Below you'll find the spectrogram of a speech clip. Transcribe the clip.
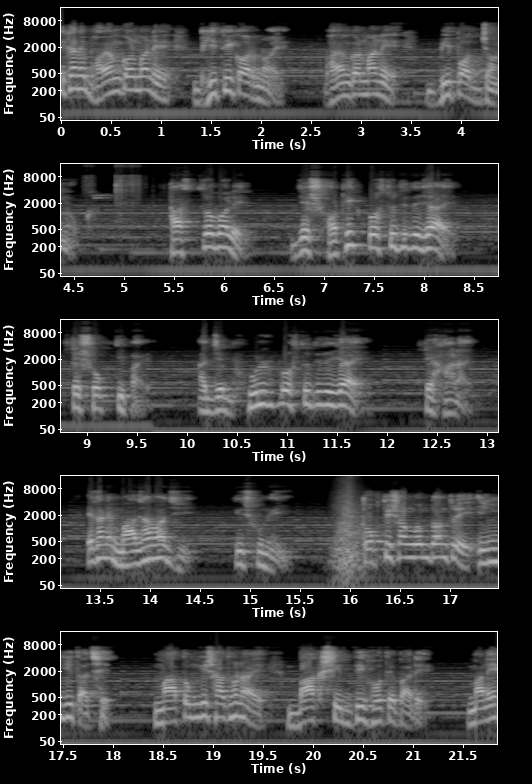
এখানে ভয়ঙ্কর মানে ভীতিকর নয়, ভয়ঙ্কর মানে বিপজ্জনক। শাস্ত্র বলে, যে সঠিক প্রস্তুতিতে যায়, সে শক্তি পায়, আর যে ভুল প্রস্তুতিতে যায়, সে হারায়। এখানে মাঝামাঝি কিছু নেই। তক্তি সঙ্গম তন্ত্রে ইঙ্গিত আছে, মাতঙ্গী সাধনায় বাক সিদ্ধি হতে পারে মানে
